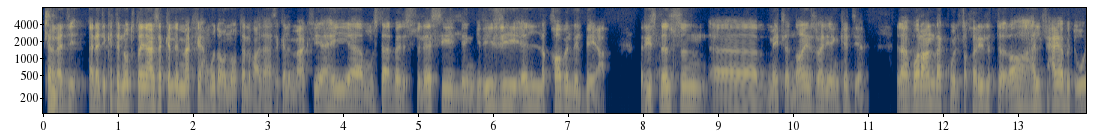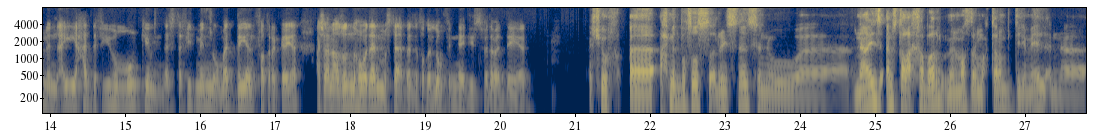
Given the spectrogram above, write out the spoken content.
كم. أنا دي أنا دي كانت النقطة الثانية عايز أتكلم معاك فيها حمود أو النقطه اللي بعدها عايز أتكلم معاك فيها هي مستقبل الثلاثي الإنجليزي القابل للبيع. ريس نيلسون آه، ميتلاند نايلز وإدي إنكيتيا. الأخبار عندك والتقارير اللي بتقراها هل في حاجة بتقول إن أي حد فيهم ممكن نستفيد منه ماديا الفترة الجاية؟ عشان أنا أظن هو ده المستقبل اللي فاضل لهم في النادي استفادة ماديا. شوف آه، أحمد بخصوص ريس نيلسون ونايلز أمس طلع خبر من مصدر محترم بالديلي ميل انه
